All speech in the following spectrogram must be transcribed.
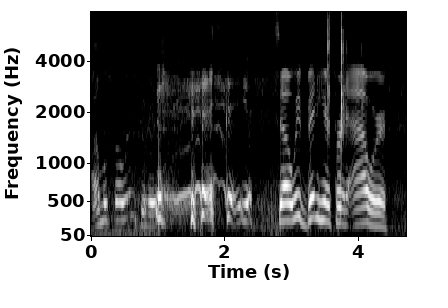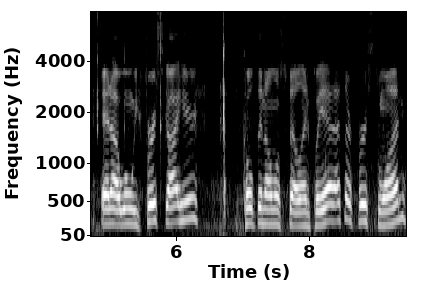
I almost fell into it. so we've been here for an hour, and uh, when we first got here, Colton almost fell in. But yeah, that's our first one.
